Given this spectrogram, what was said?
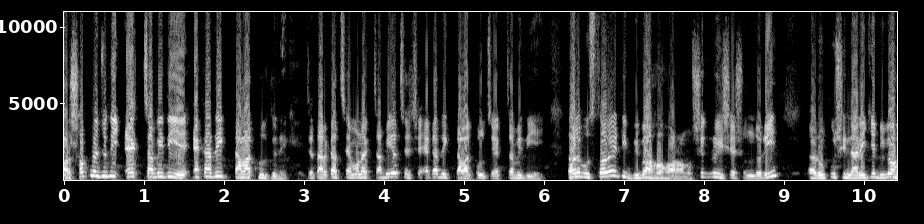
আর স্বপ্নে যদি এক চাবি দিয়ে একাধিক তালা খুলতে দেখে, যে তার কাছে এমন এক চাবি আছে, সে একাধিক তালা খুলছে এক চাবি দিয়েই, তাহলে বুঝতে হবে এটি বিবাহ হওয়ার আলামত। শীঘ্রই সে সুন্দরী, রূপসী নারীকে বিবাহ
